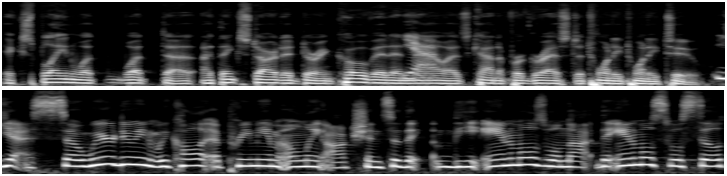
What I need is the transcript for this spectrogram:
Explain what what uh, I think started during COVID and yeah. now it's kind of progressed to 2022. Yes, so we're doing we call it a premium only auction. So the the animals will not the animals will still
